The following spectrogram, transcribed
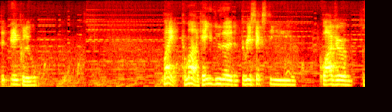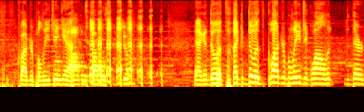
The igloo. Mike, come on. Can't you do the 360 quadra Quadriplegic, yeah. bobble, bobble? Yeah, I can do it. I can do it quadriplegic while they're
